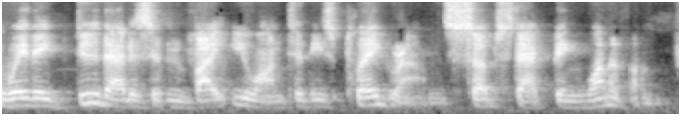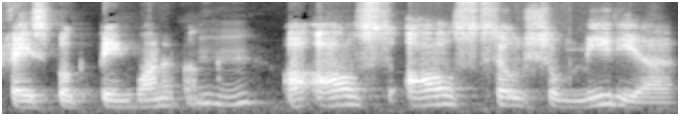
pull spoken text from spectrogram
the way they do that is invite you onto these playgrounds, Substack being one of them, Facebook being one of them. Mm-hmm. All, all social media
